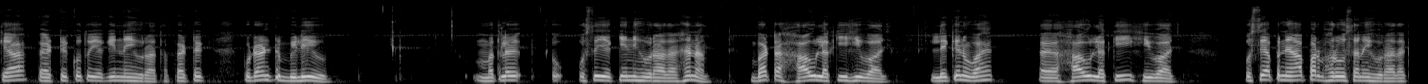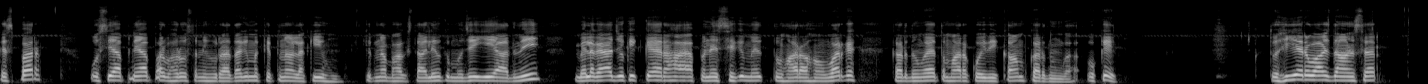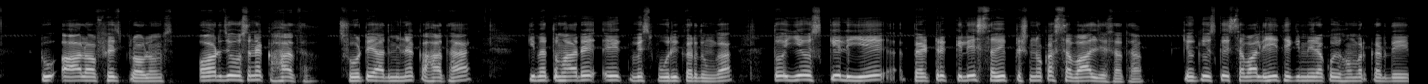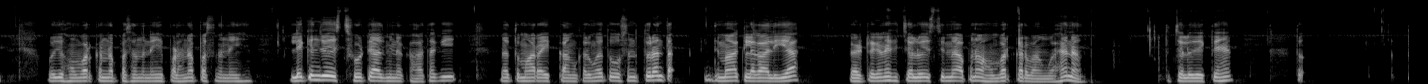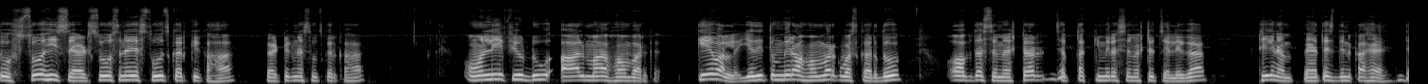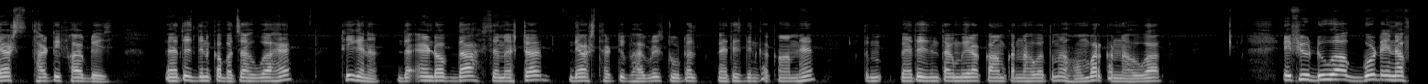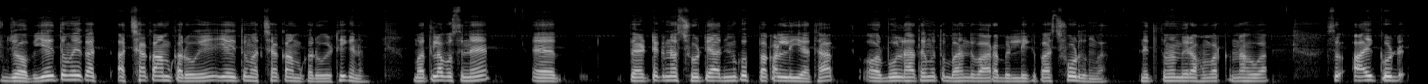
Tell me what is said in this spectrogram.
क्या? पैट्रिक को तो यकीन नहीं हो रहा था। पैट्रिक कुडेंट बिलीव मतलब उसे यकीन नहीं हो रहा था, है ना? But how lucky he was लेकिन वह हाउ लकी ही वाज उसे अपने आप पर भरोसा नहीं हो रहा था। किस पर? उसे अपने आप पर भरोसा नहीं हो रहा था कि मैं कितना लकी हूँ, कितना भाग्यशाली हूँ कि मुझे ये आदमी मिल गया जो कि कह रहा है अपने से कि मैं तुम्हारा होमवर्क कर दूँगा या तुम्हारा कोई भी काम कर दूँगा। ओके तो here was the answer to all of his problems और जो उसने कहा था, छोटे आदमी ने कहा था कि मैं तुम्हारे एक विश पूरी कर दूँगा तो ये उसके लिए पैट्रिक के लिए सभी प्रश्नों का सवाल जैसा था। क्योंकि उसके सवाल यही थे कि मेरा कोई होमवर्क कर दे, मुझे होमवर्क करना पसंद नहीं है पढ़ना पसंद नहीं है। लेकिन जो इस छोटे आदमी ने कहा था कि मैं तुम्हारा एक काम करूँगा तो उसने तुरंत दिमाग लगा लिया पैट्रिक ने कि चलो इससे मैं अपना होमवर्क करवाऊँगा, है ना? तो चलो देखते हैं। तो सो ही सैड, सो उसने सोच करके कहा, पैट्रिक ने सोच कर कहा only if you do all my homework केवल यदि तुम मेरा होमवर्क बस कर दो ऑफ़ द सेमेस्टर जब तक कि मेरा सेमेस्टर चलेगा, ठीक है ना, पैंतीस दिन का है दैट्स थर्टी फाइव डेज़ पैंतीस दिन का बचा हुआ है, ठीक है ना the end of the semester that's thirty five days total पैंतीस दिन का काम है तो पैंतीस दिन तक मेरा काम करना होगा, तुम्हें होमवर्क करना होगा। If you do a good enough job यदि तुम एक अच्छा काम करोगे यदि तुम अच्छा काम करोगे, ठीक है ना? मतलब उसने पैट्रिक ने छोटे आदमी को पकड़ लिया था और बोल रहा था, मैं तो बहन दोबारा बिल्ली के पास छोड़ दूँगा, नहीं तो तुम्हें मेरा होमवर्क करना होगा। So I could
